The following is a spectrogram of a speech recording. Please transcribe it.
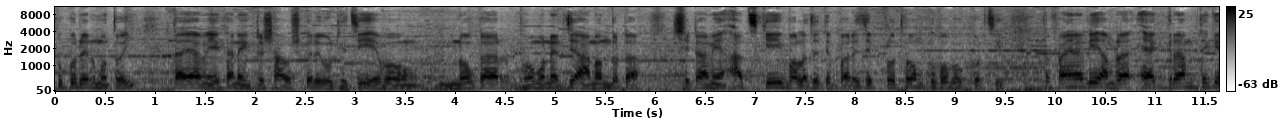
পুকুরের মতোই, তাই আমি এখানে একটু সাহস করে উঠেছি এবং নৌকার ভ্রমণের যে আনন্দটা, সেটা আমি আজকেই বলা যেতে পারে যে প্রথম উপভোগ করছি। তো ফাইনালি আমরা এক গ্রাম থেকে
